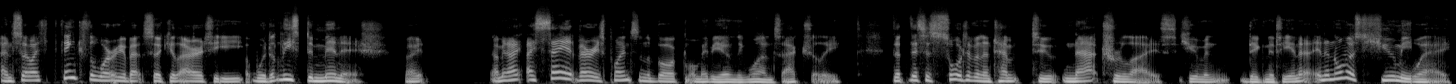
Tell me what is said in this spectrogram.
And so I think the worry about circularity would at least diminish, right? I mean, I, I, say at various points in the book, or maybe only once actually, that this is sort of an attempt to naturalize human dignity in, a, in an almost Humean way.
